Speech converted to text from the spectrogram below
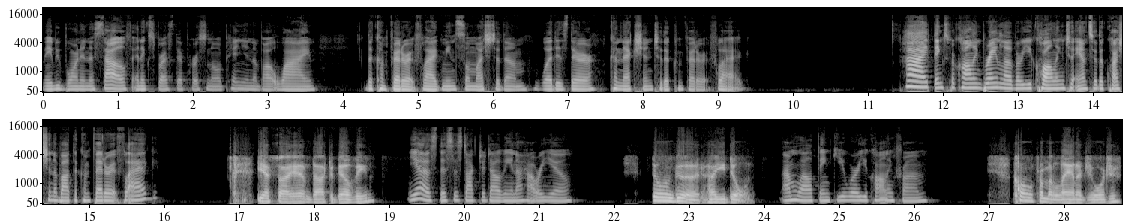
maybe born in the South, and express their personal opinion about why the Confederate flag means so much to them. What is their connection to the Confederate flag? Hi, thanks for calling Brain Love. Are you calling to answer the question about the Confederate flag? Yes, I am, Dr. Delvina. Yes, this is Dr. Delvina. How are you? Doing good. How are you doing? I'm well, thank you. Where are you calling from? Calling from Atlanta, Georgia.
